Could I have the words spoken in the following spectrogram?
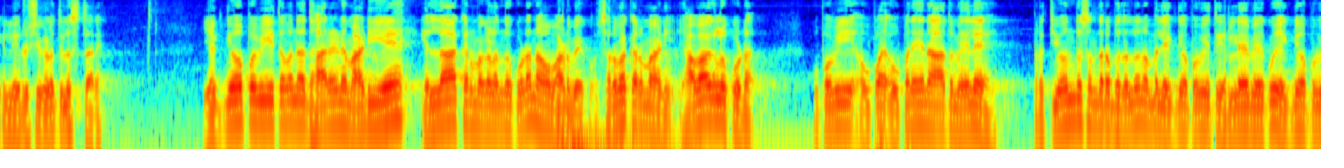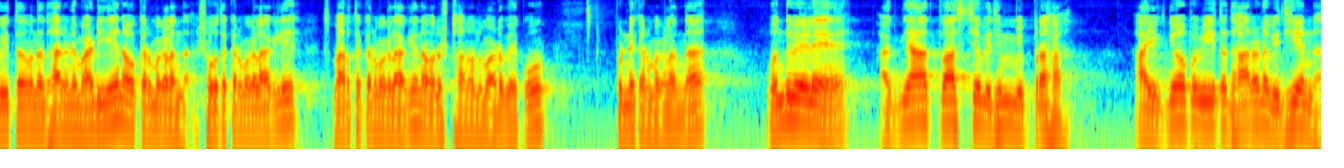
ಇಲ್ಲಿ ಋಷಿಗಳು ತಿಳಿಸ್ತಾರೆ. ಯಜ್ಞೋಪವೀತವನ್ನು ಧಾರಣೆ ಮಾಡಿಯೇ ಎಲ್ಲ ಕರ್ಮಗಳನ್ನು ಕೂಡ ನಾವು ಮಾಡಬೇಕು. ಸರ್ವಕರ್ಮಾಣಿ ಯಾವಾಗಲೂ ಕೂಡ ಉಪವೀ ಉಪ ಉಪನಯನ ಆದ ಮೇಲೆ ಪ್ರತಿಯೊಂದು ಸಂದರ್ಭದಲ್ಲೂ ನಮ್ಮಲ್ಲಿ ಯಜ್ಞೋಪವೀತ ಇರಲೇಬೇಕು. ಯಜ್ಞೋಪವೀತವನ್ನು ಧಾರಣೆ ಮಾಡಿಯೇ ನಾವು ಕರ್ಮಗಳನ್ನು ಶೌತ ಕರ್ಮಗಳಾಗಲಿ ಸ್ಮಾರತ ಕರ್ಮಗಳಾಗಲಿ ನಾವು ಅನುಷ್ಠಾನವನ್ನು ಮಾಡಬೇಕು. ಪುಣ್ಯಕರ್ಮಗಳನ್ನು ಒಂದು ವೇಳೆ ಅಜ್ಞಾತ್ವಾಸ್ಯ ವಿಧಿಂ ವಿಪ್ರಹ, ಆ ಯಜ್ಞೋಪವೀತ ಧಾರಣ ವಿಧಿಯನ್ನು,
